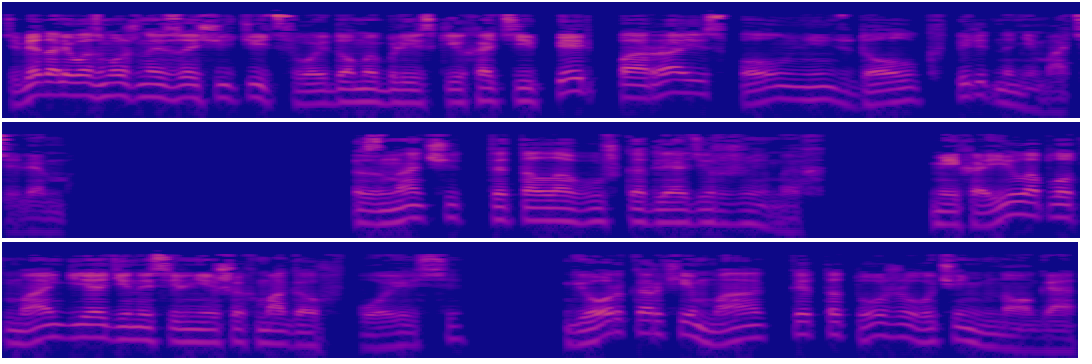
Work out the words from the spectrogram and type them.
Тебе дали возможность защитить свой дом и близких, а теперь пора исполнить долг перед нанимателем. Значит, это ловушка для одержимых. Михаил оплот магии, один из сильнейших магов в поясе, Георг Архимаг — это тоже очень много.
